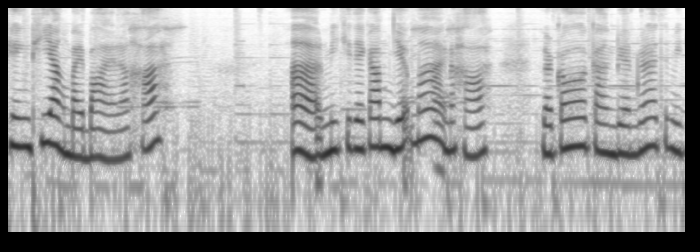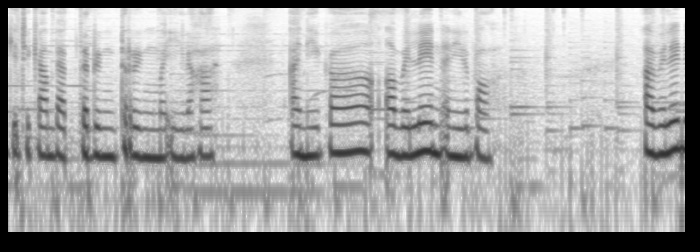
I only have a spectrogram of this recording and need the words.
เที่ยงเที่ยงบ่ายๆนะคะอ่ามีกิจกรรมเยอะมากนะคะ แล้วก็กลางเดือนก็น่าจะมีกิจกรรมแบบตรึงตรึงมาอีกนะคะ อันนี้ก็เอาไปเล่นอันนี้หรือเปล่าเอาไปเล่น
